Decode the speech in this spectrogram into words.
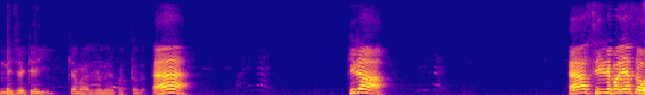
নিজেকেই ক্যামেরা ধরে ধরে করতে হবে। হ্যাঁ! কিরা? হ্যাঁ সিঁড়ি পালিয়ে আসো।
